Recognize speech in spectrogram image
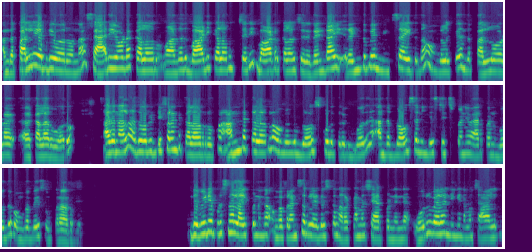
அந்த பல்லு எப்படி வரும்னா சாரியோட கலரும் அதாவது பாடி கலரும் சரி பார்டர் கலரும் சரி ரெண்டாய் ரெண்டுமே மிக்ஸ் ஆயிட்டு தான் உங்களுக்கு அந்த பல்லோட கலர் வரும். அதனால அது ஒரு டிஃப்ரெண்ட் கலர் இருக்கும். அந்த கலர்ல உங்களுக்கு பிளவுஸ் கொடுத்துருக்கும் போது அந்த பிளவுஸை நீங்க ஸ்டிச் பண்ணி வேர் பண்ணும்போது ரொம்பவே சூப்பரா இருக்கும். இந்த வீடியோ பிடிச்சா லைக் பண்ணுங்க. உங்க ஃப்ரெண்ட்ஸ் ரிலேட்டிவ்ஸ்க்கு மறக்காம ஷேர் பண்ணுங்க. ஒருவேளை நீங்க நம்ம சேனலுக்கு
